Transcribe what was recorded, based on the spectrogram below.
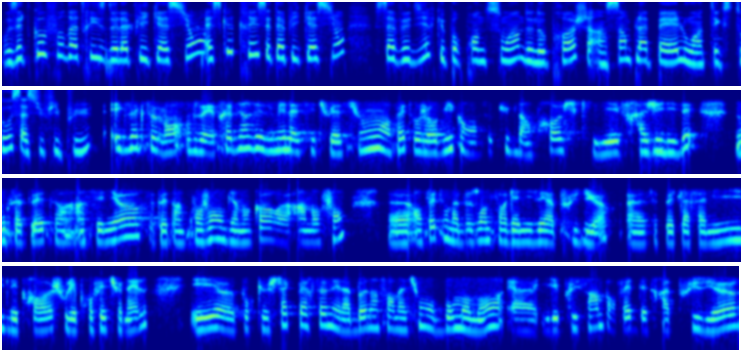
Vous êtes cofondatrice de l'application. Est-ce que créer cette application, ça veut dire que pour prendre soin de nos proches, un simple appel ou un texto, ça suffit plus? Exactement. Vous avez très bien résumé la situation. En fait, aujourd'hui, quand on s'occupe d'un proche, qui est fragilisé. Donc ça peut être un senior, ça peut être un conjoint ou bien encore euh, un enfant. Euh, en fait, on a besoin de s'organiser à plusieurs. Euh, ça peut être la famille, les proches ou les professionnels. Et pour que chaque personne ait la bonne information au bon moment, il est plus simple en fait d'être à plusieurs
